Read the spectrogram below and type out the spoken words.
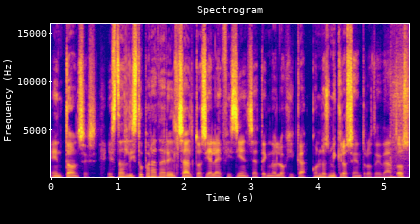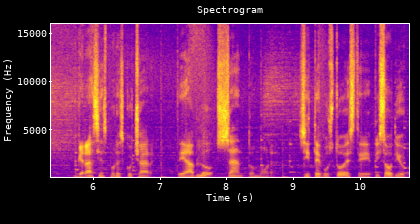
Entonces, ¿estás listo para dar el salto hacia la eficiencia tecnológica con los microcentros de datos? Gracias por escuchar. Te hablo Santo Mora. Si te gustó este episodio,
